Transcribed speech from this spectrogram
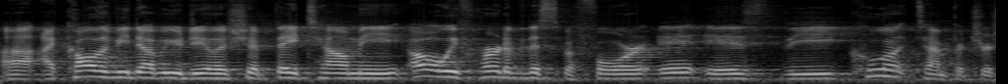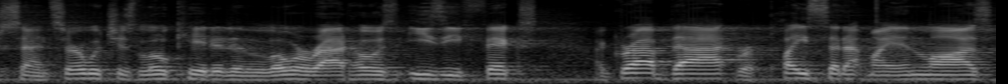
uh, I call the VW dealership. They tell me, oh, we've heard of this before. It is the coolant temperature sensor, which is located in the lower rad hose, easy fix. I grab that, replace it at my in-laws,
